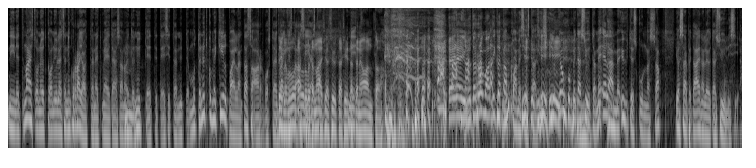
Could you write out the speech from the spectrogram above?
Niin, että naiset on, jotka on yleensä niin kuin rajoittaneet meitä ja sanoo, mm. että nyt te ette tee sitä nyt. Mutta nyt kun me kilpaillaan tasa-arvosta ja Teemme kaikista asiasta. naisia syytä siitä, niin, että ne antaa. ei, ei, mutta romantiikan tappamisesta. Siis niin. jonkun pitää syytä. Me elämme yhteiskunnassa, jossa pitää aina löytää syyllisiä.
